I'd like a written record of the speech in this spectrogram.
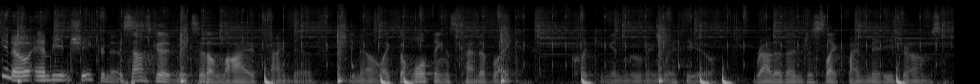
You know, ambient shakerness. it sounds good. Makes it alive, kind of. You know, like the whole thing's kind of like clicking and moving with you, rather than just like my MIDI drums.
